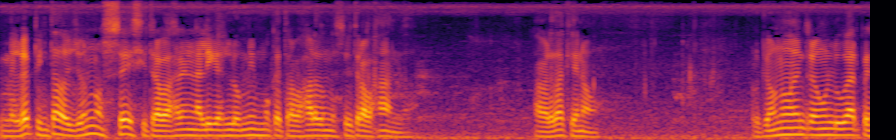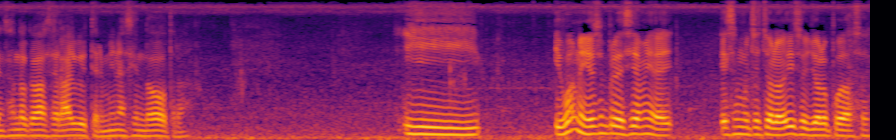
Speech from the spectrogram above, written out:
me lo he pintado. Yo no sé si trabajar en la liga es lo mismo que trabajar donde estoy trabajando. La verdad que no. Porque uno entra en un lugar pensando que va a hacer algo y termina haciendo otra. Y, y bueno, yo siempre decía, mira, ese muchacho lo hizo, yo lo puedo hacer.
